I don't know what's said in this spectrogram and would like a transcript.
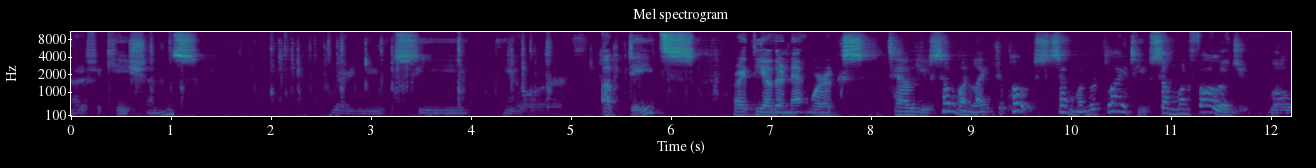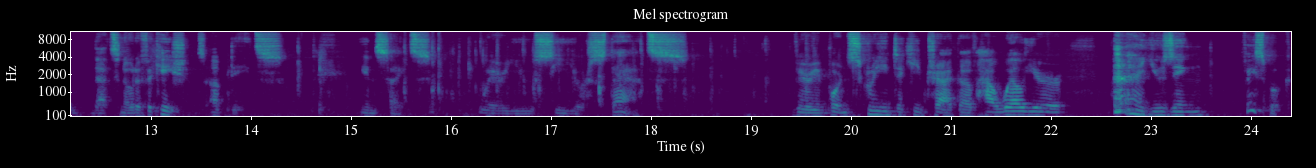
notifications, where you see your updates, right? The other networks tell you someone liked your post, someone replied to you, someone followed you. Well, that's notifications, updates, insights, where you see your stats. Very important screen to keep track of how well you're using Facebook.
